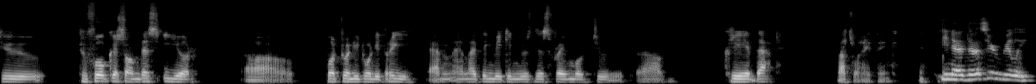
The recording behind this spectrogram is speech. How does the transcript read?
to to focus on this year uh, for 2023 and and i think we can use this framework to um, create that. That's what i think you know those are really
